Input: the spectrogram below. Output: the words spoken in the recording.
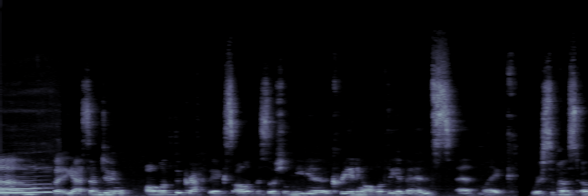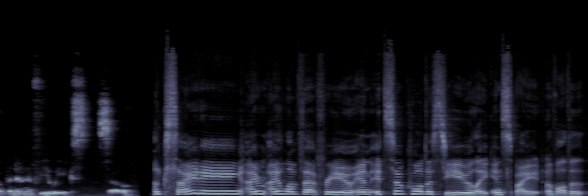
Um, but yeah, so I'm doing all of the graphics, all of the social media, creating all of the events, and like we're supposed to open in a few weeks. So exciting! I'm I love that for you, and it's so cool to see you like in spite of all the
